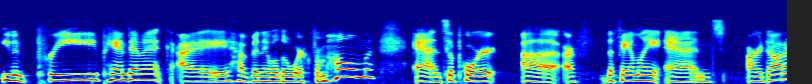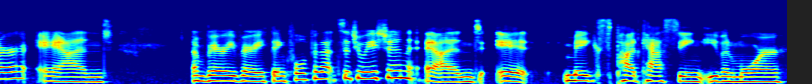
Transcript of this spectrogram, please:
even pre pandemic, I have been able to work from home and support uh, our the family and our daughter. And I'm very, very thankful for that situation. And it makes podcasting even more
